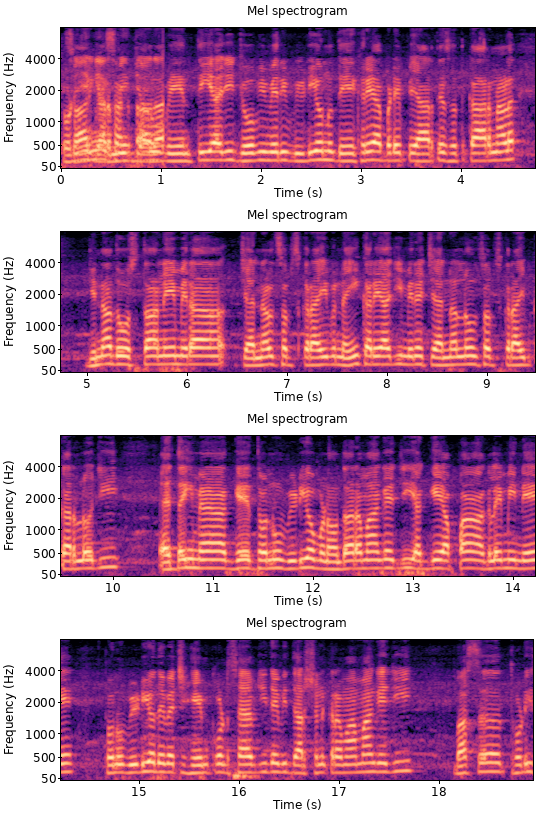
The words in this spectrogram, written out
ਥੋੜੀ ਜਿਹੀ ਗਰਮੀ ਜ਼ਿਆਦਾ ਬੇਨਤੀ ਹੈ ਜੀ ਜੋ ਵੀ ਮੇਰੀ ਵੀਡੀਓ ਨੂੰ ਦੇਖ ਰਿਹਾ ਬੜੇ ਪਿਆਰ ਤੇ ਸਤਿਕਾਰ ਨਾਲ ਜਿਨ੍ਹਾਂ ਦੋਸਤਾਂ ਨੇ ਮੇਰਾ ਚੈਨਲ ਸਬਸਕ੍ਰਾਈਬ ਨਹੀਂ ਕਰਿਆ ਜੀ ਮੇਰੇ ਚੈਨਲ ਨੂੰ ਸਬਸਕ੍ਰਾਈਬ ਕਰ ਲਓ ਜੀ। ਐਦਾਂ ਹੀ ਮੈਂ ਅੱਗੇ ਤੁਹਾਨੂੰ ਵੀਡੀਓ ਬਣਾਉਂਦਾ ਰਵਾਂਗੇ ਜੀ। ਅੱਗੇ ਆਪਾਂ ਅਗਲੇ ਮਹੀਨੇ ਤੁਹਾਨੂੰ ਵੀਡੀਓ ਦੇ ਵਿੱਚ ਹੇਮਕੁੰਟ ਸਾਹਿਬ ਜੀ ਦੇ ਵੀ ਦਰਸ਼ਨ ਕਰਵਾਵਾਂਗੇ ਜੀ। ਬਸ ਥੋੜੀ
